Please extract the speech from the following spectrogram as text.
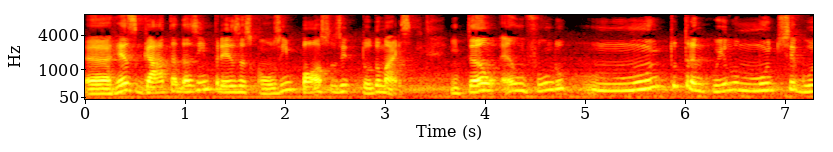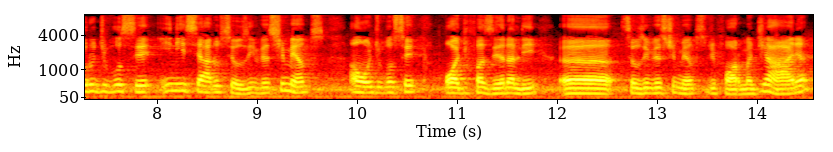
é, resgata das empresas com os impostos e tudo mais. Então é um fundo muito tranquilo, muito seguro de você iniciar os seus investimentos, aonde você pode fazer ali uh, seus investimentos de forma diária,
